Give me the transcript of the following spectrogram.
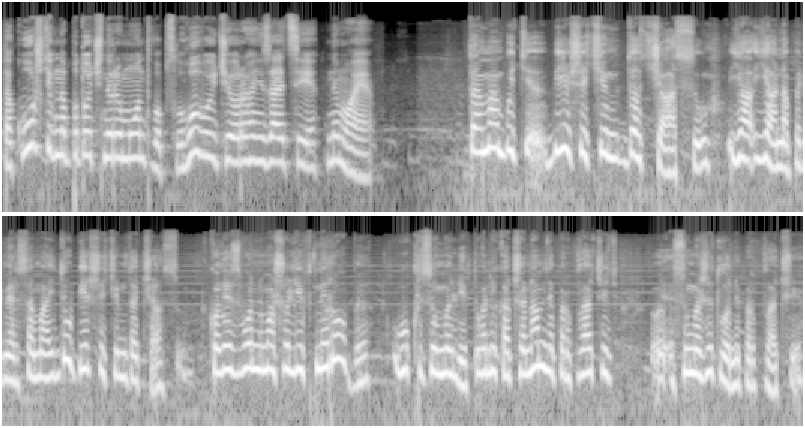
Та коштів на поточний ремонт в обслуговуючій організації немає. Та, мабуть, більше, ніж до часу. Я, я, наприклад, сама йду більше, ніж до часу. Коли дзвонимо, що ліфт не робить, Укрсумеліфт, вони кажуть, що нам не проплачуть, е, сума житло не проплачує.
